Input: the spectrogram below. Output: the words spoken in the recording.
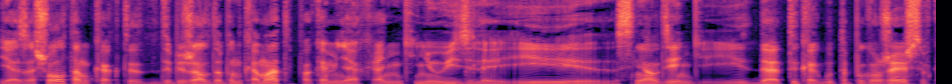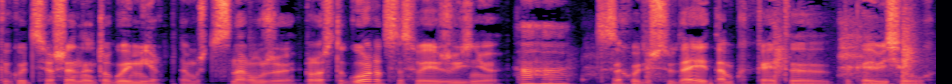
Я зашел там, как-то добежал до банкомата, пока меня охранники не увидели, и снял деньги. И да, ты как будто погружаешься в какой-то совершенно другой мир, потому что снаружи просто город со своей жизнью. Ага. Ты заходишь сюда, и там какая-то такая веселуха.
